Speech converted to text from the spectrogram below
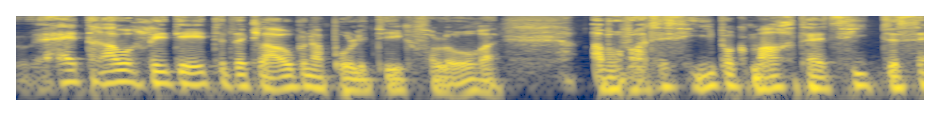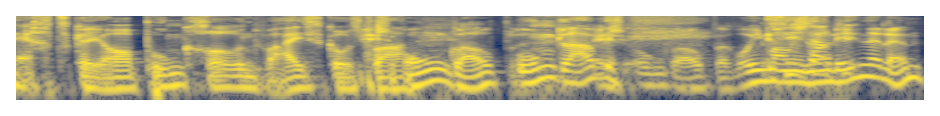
hat er auch ein bisschen dort den Glauben an Politik verloren. Aber was der Sieber gemacht hat, seit den 60er Jahren, Bunker und weiss Gott was. unglaublich. Unglaublich. Das ist unglaublich. Und ich kann mich noch erinnern,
